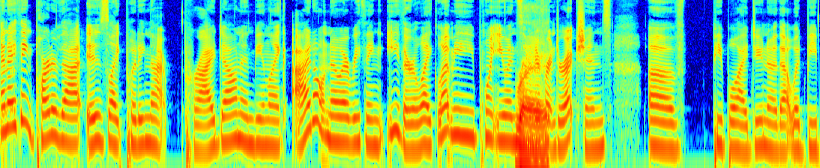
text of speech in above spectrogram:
And I think part of that is like putting that pride down and being like, I don't know everything either. Like, let me point you in some Right. different directions of people I do know that would be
